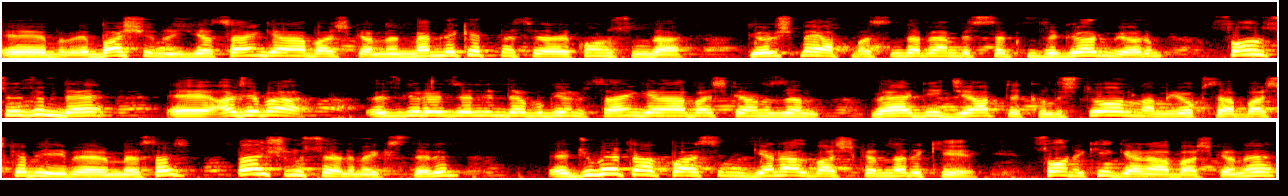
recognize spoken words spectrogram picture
e, başının Sayın Genel Başkanı'nın memleket meseleleri konusunda görüşme yapmasında ben bir sıkıntı görmüyorum. Son sözüm de e, acaba Özgür Özel'in de bugün Sayın Genel Başkanımızın verdiği cevap da Kılıçdaroğlu'na mı yoksa başka bir mesaj? Ben şunu söylemek isterim. E, Cumhuriyet Halk Partisi'nin genel başkanları ki son iki genel başkanı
